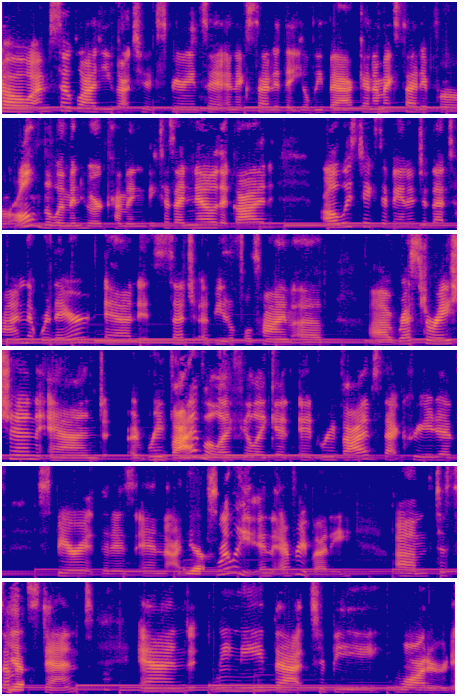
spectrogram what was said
Oh, I'm so glad you got to experience it and excited that you'll be back. And I'm excited for all of the women who are coming because I know that God always takes advantage of that time that we're there. And it's such a beautiful time of uh, restoration and revival. I feel like it, it revives that creative spirit that is in, I yes. really in everybody um, to some yes. extent. And we need that to be watered.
